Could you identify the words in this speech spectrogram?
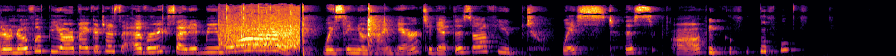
I don't know if a PR package has ever excited me more. Wasting no time here. To get this off, you twist this off.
